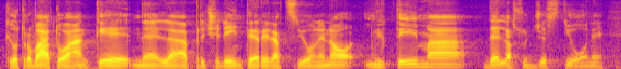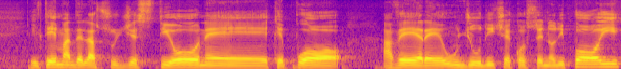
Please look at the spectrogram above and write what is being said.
che ho trovato anche nella precedente relazione, no? il tema della suggestione il tema della suggestione che può avere un giudice col senno di poi,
